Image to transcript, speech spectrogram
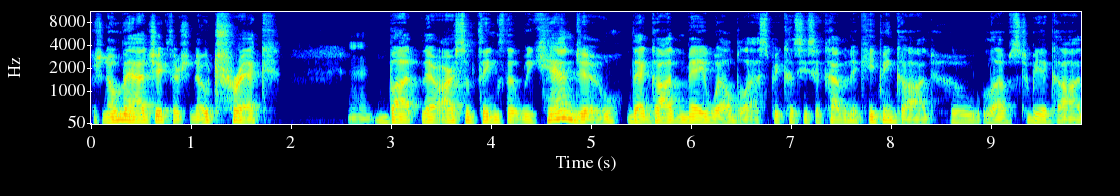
There's no magic, there's no trick, mm -hmm. but there are some things that we can do that God may well bless because he's a covenant keeping God who loves to be a God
